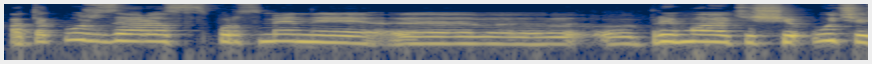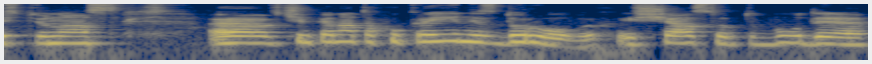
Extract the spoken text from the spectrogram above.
А також зараз спортсмени е, е, приймають ще участь у нас е, в чемпіонатах України здорових. І зараз от буде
